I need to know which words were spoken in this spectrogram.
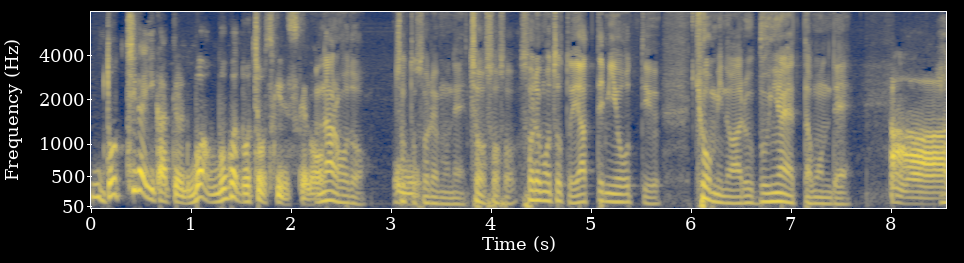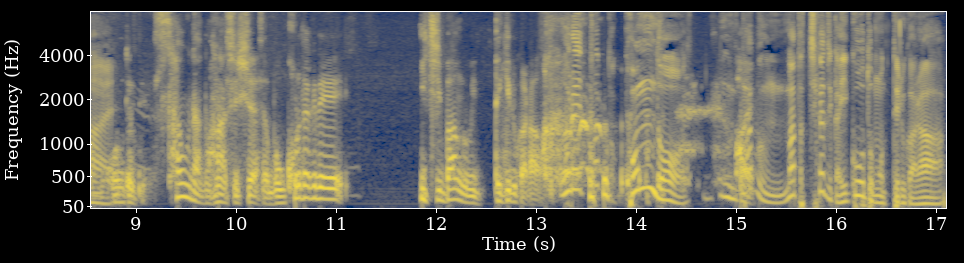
どっちがいいかっていうと、僕はどっちも好きですけど。なるほど。ちょっとそれもね、ちょ、そうそう。それもちょっとやってみようっていう、興味のある分野やったもんで。ああ、はい本当に、サウナの話しないですよ。僕これだけで一番組できるから。俺ちょっと今度、はい多分また近々行こうと思ってるから、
